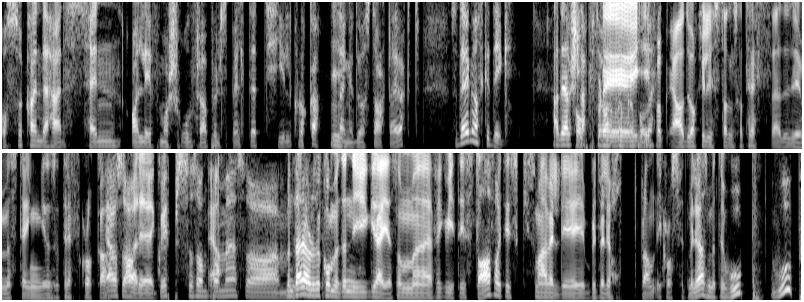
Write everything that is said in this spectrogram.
og så kan det her sende all informasjon fra pulsbeltet til klokka, lenge du har starta ei økt. Så det er ganske digg. Ja, det er topp, fordi for- ja, du har ikke lyst til at den skal treffe, du driver med stenger, den skal treffe klokka. Ja, og så har jeg grips og sånn Ja. på meg, så Men der har det kommet en ny greie som eh, jeg fikk vite i stad, faktisk, som er veldig, blitt veldig hot blant, i crossfit-miljøet, som heter Whoop. Whoop!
